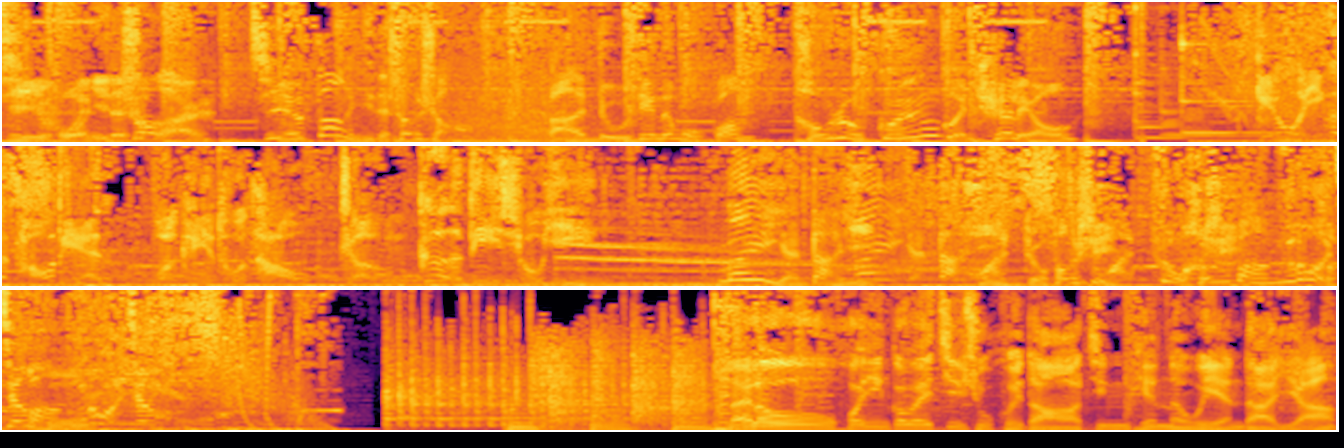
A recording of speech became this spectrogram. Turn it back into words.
激活你的双耳，解放你的双手，把笃定的目光投入滚滚车流。给我一个槽点，我可以吐槽整个地球仪。微言大义，换种方式纵横网络江湖。来喽，欢迎各位继续回到今天的微言大义啊。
